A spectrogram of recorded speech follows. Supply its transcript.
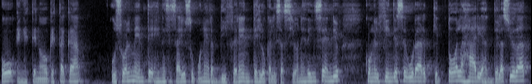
o en este nodo que está acá, Usualmente es necesario suponer diferentes localizaciones de incendio con el fin de asegurar que todas las áreas de la ciudad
